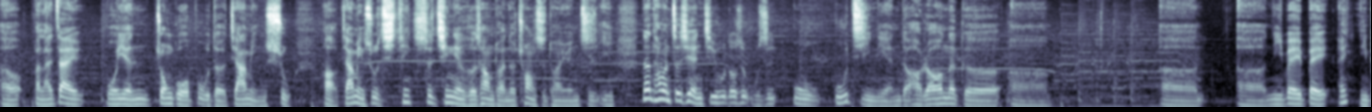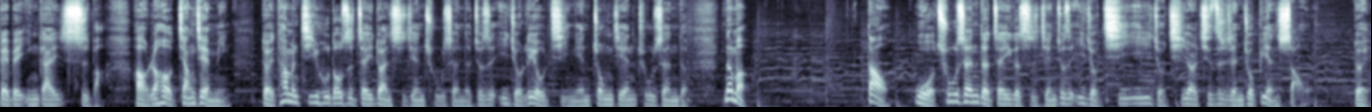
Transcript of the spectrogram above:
呃，本来在魔岩中国部的嘉明树，好，嘉明树青是青年合唱团的创始团员之一。那他们这些人几乎都是五十五五几年的啊，然后那个呃呃呃倪贝贝，哎，倪贝贝应该是吧？好，然后江建明，对，他们几乎都是这一段时间出生的，就是一九六几年中间出生的。那么到我出生的这一个时间，就是一九七一、一九七二，其实人就变少了，对。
